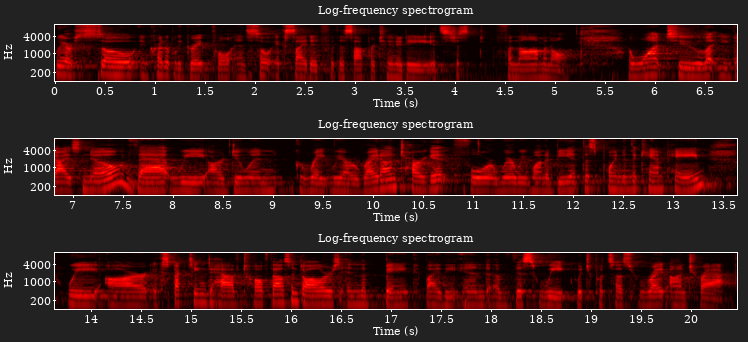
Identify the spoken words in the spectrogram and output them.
We are so incredibly grateful and so excited for this opportunity. It's just phenomenal. I want to let you guys know that we are doing great. We are right on target for where we want to be at this point in the campaign. We are expecting to have $12,000 in the bank by the end of this week, which puts us right on track.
